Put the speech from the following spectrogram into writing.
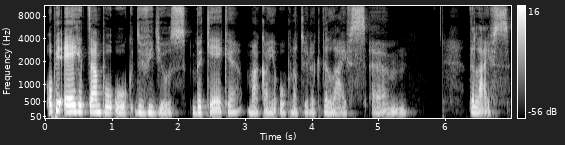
op je eigen tempo ook de video's bekijken, maar kan je ook natuurlijk de lives, um, de lives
